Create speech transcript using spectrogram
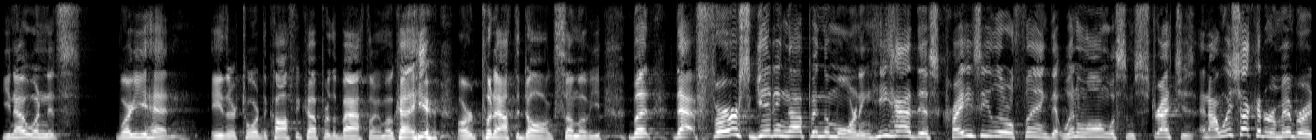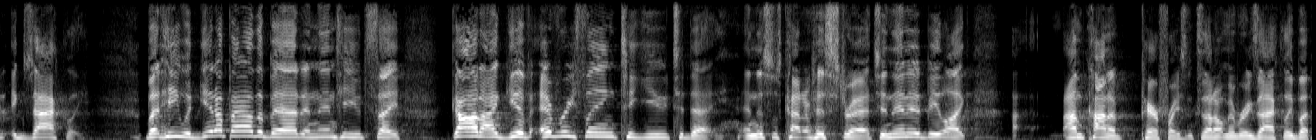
you know, when it's, where are you heading? Either toward the coffee cup or the bathroom, okay? or put out the dog, some of you. But that first getting up in the morning, he had this crazy little thing that went along with some stretches, and I wish I could remember it exactly. But he would get up out of the bed and then he would say, God, I give everything to you today. And this was kind of his stretch. And then it'd be like, I'm kind of paraphrasing because I don't remember exactly, but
